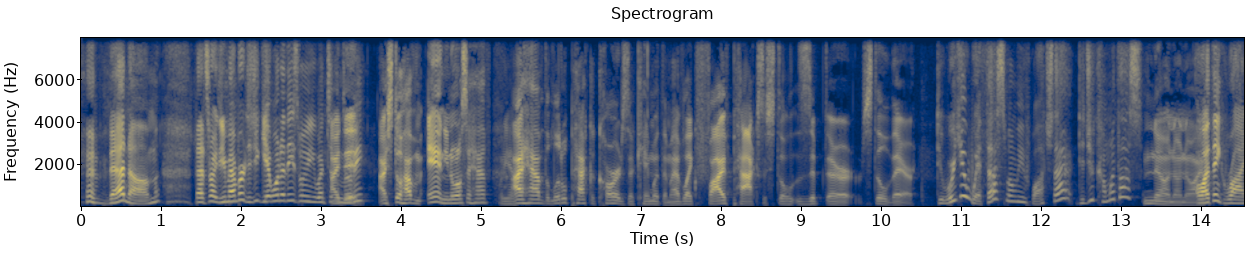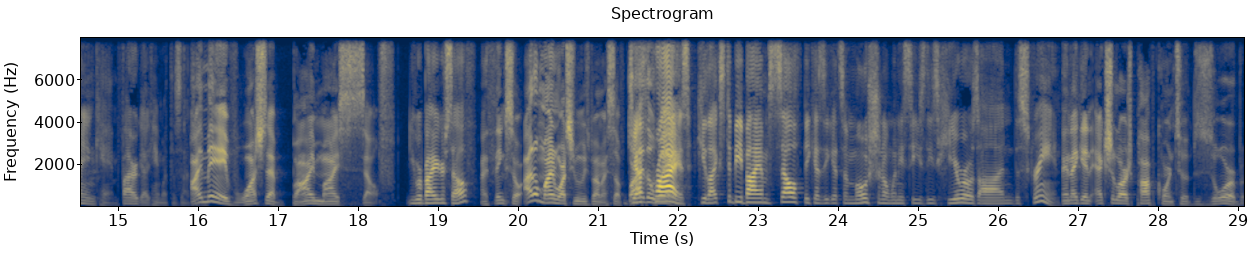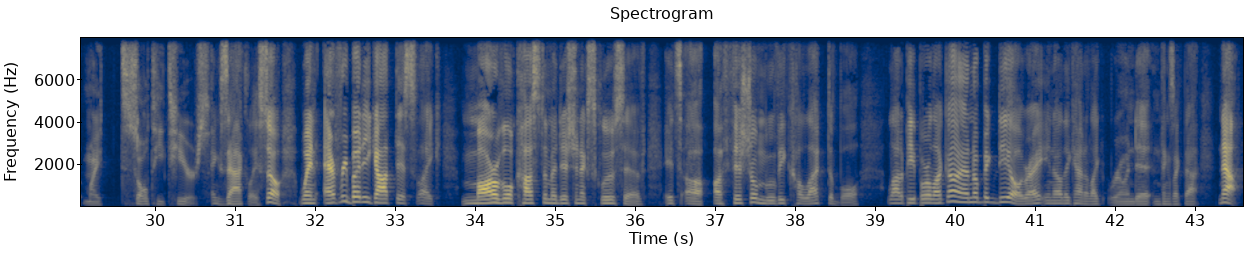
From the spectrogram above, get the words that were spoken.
Venom. That's right. Do you remember? Did you get one of these when you went to the I movie? did. I still have them. And you know what else I have? do you have? I have the little pack of cards that came with them. I have like five packs that still zipped are still there. Dude, were you with us when we watched that? Did you come with us? No, no, no. Oh, I, I think Ryan came. Fire guy came with us. That I time. may have watched that by myself. you were by yourself? I think so. I don't mind watching movies by myself. By Jeff the way, cries. He likes to be by himself because he gets emotional when he sees these heroes on the screen. and I get an extra large popcorn to absorb my salty tears. Exactly. So when everybody got this like Marvel custom edition exclusive, it's a official movie collectible. A lot of people are like, "Oh, no big deal," right? You know, they kind of like ruined it and things like that. Now,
